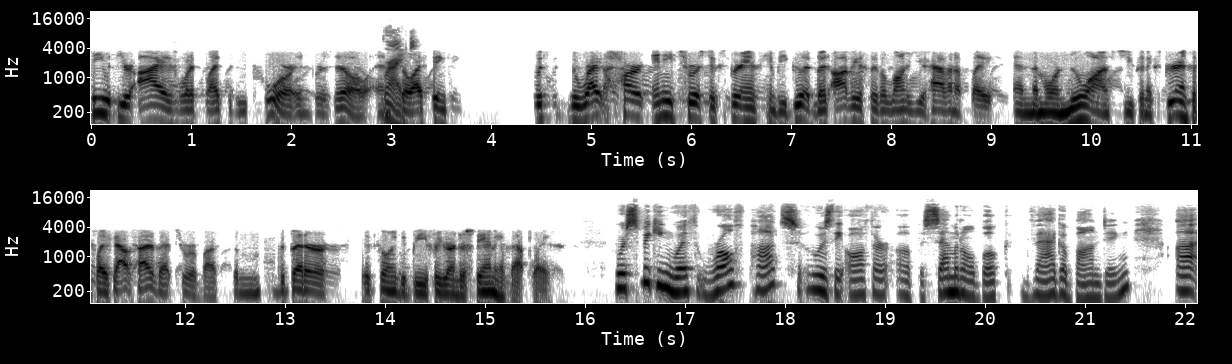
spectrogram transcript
see with your eyes what it's like to be poor in Brazil. And right. so I think with the right heart, any tourist experience can be good. But obviously, the longer you have in a place and the more nuanced you can experience a place outside of that tour bus, the, the better it's going to be for your understanding of that place. We're speaking with Rolf Potts, who is the author of the seminal book Vagabonding. Uh,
